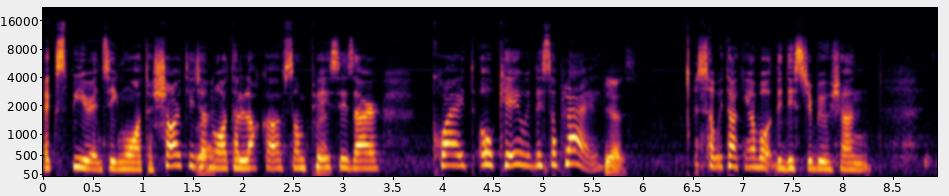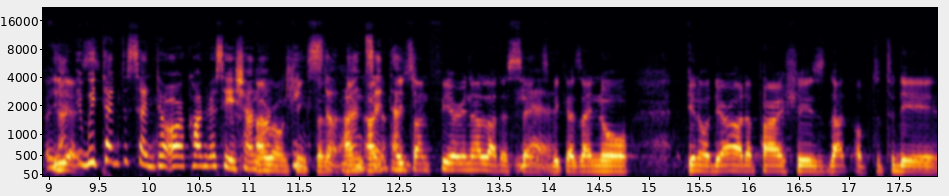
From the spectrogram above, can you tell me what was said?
experiencing water shortage right. and water lockoff. Some places right. are quite okay with the supply. Yes. So we're talking about the distribution. Uh, yes. We tend to center our conversation around on Kingston, Kingston and, and, and it's unfair in a lot of sense yeah. because I know, you know, there are other parishes that up to today,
